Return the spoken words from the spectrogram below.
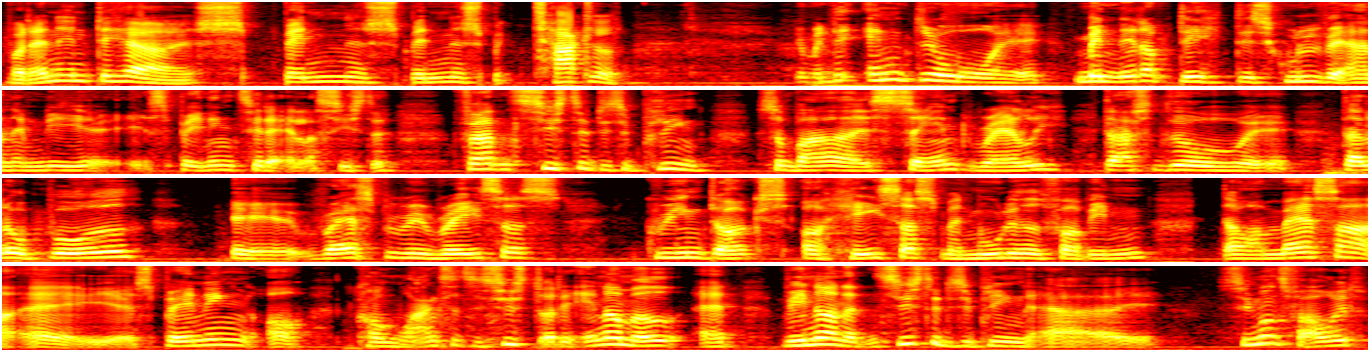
Hvordan endte det her spændende, spændende spektakel? Jamen det endte jo øh, med netop det, det skulle være, nemlig øh, spænding til det aller sidste. Før den sidste disciplin, som var øh, Sand Rally, der lå, øh, der lå både øh, Raspberry Racers, Green Dogs og Hazers med mulighed for at vinde. Der var masser af øh, spænding og konkurrence til sidst, og det ender med, at vinderen af den sidste disciplin er øh, Simons favorit.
